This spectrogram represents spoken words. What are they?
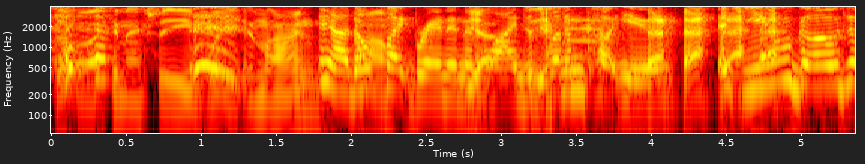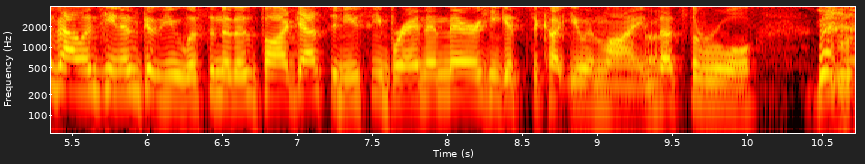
so I can actually wait in line. Yeah, don't Um, fight Brandon in yeah. line. Just Yeah. let him cut you. if you go to Valentina's because you listen to this podcast and you see Brandon there, he gets to cut you in line. That's the rule. You,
